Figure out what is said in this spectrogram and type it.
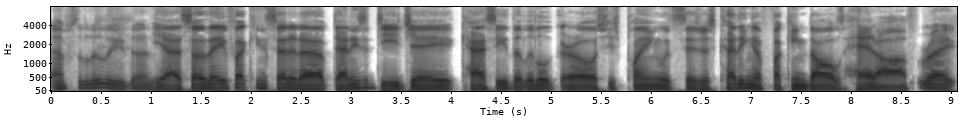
Absolutely, it does. yeah, so they fucking set it up. Danny's a DJ. Cassie, the little girl, she's playing with scissors, cutting a fucking doll's head off Right,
